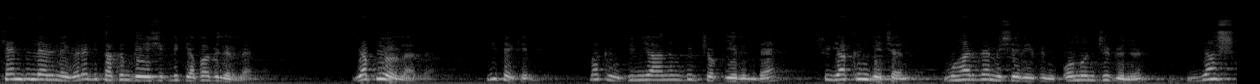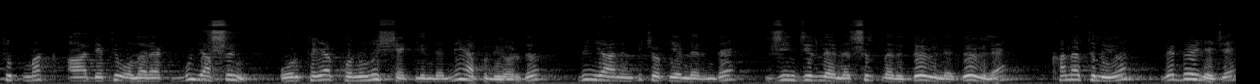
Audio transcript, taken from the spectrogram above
kendilerine göre bir takım değişiklik yapabilirler. Yapıyorlar da. Nitekim bakın dünyanın birçok yerinde şu yakın geçen Muharrem-i Şerif'in 10. günü yaş tutmak adeti olarak bu yaşın ortaya konuluş şeklinde ne yapılıyordu? Dünyanın birçok yerlerinde zincirlerle sırtları dövüle dövüle kanatılıyor ve böylece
